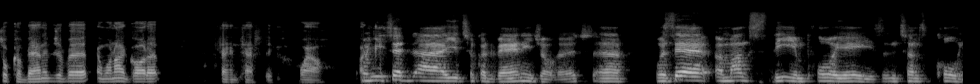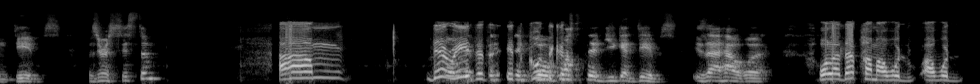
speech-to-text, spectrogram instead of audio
took advantage of it. And when I got it, fantastic. Wow. When you said uh, you took advantage of it, uh, was there amongst the employees in terms of calling dibs? Was there a system? Um, there well, is. If, it's, it's good because busted, you get dibs. Is that how it works? Well, at that time, I would, I would,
